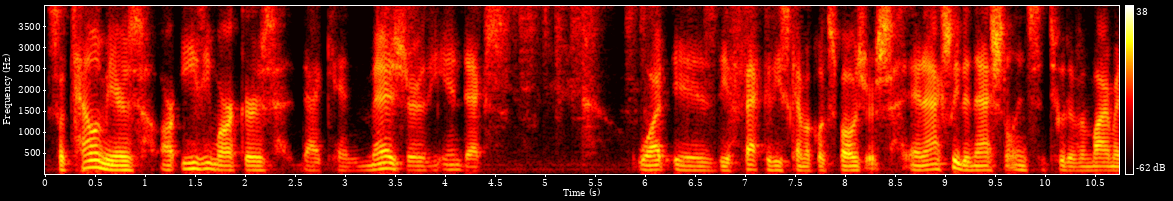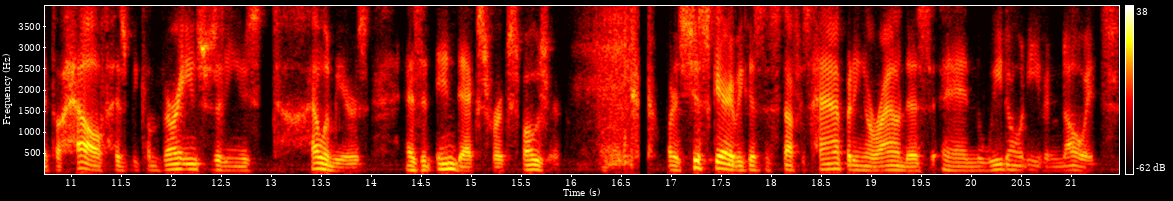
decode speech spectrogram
So, telomeres are easy markers that can measure the index what is the effect of these chemical exposures. And actually, the National Institute of Environmental Health has become very interested in using telomeres as an index for exposure. But it's just scary because the stuff is happening around us and we don't even know it.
